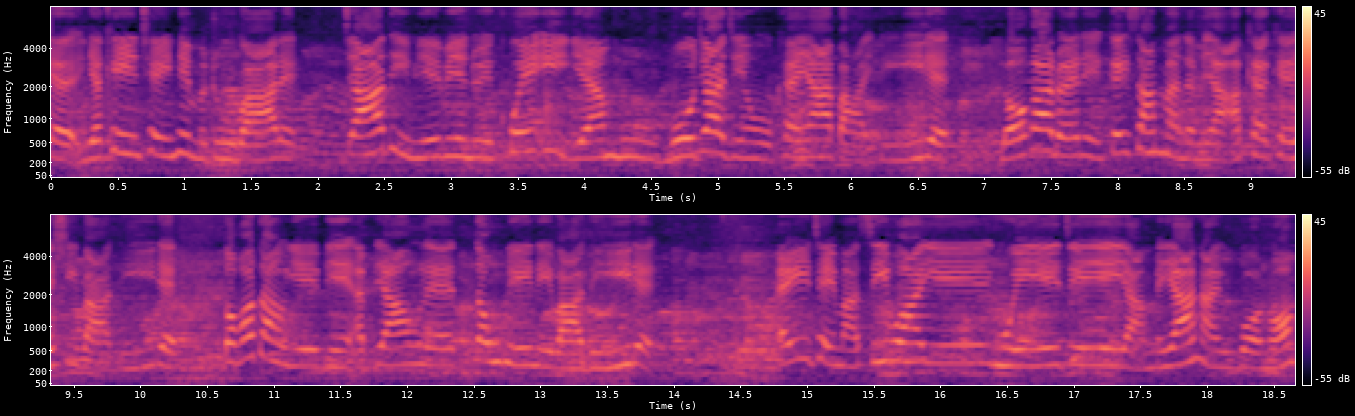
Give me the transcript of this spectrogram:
တဲ့ရခင်ချိန်နဲ့မတူပါတဲ့ကြားသည်မြေပြင်တွေခွေးဤရမ်းမှုဘိုးကြခြင်းကိုခံရပါသည်တဲ့လောကတွင်တွင်ကိစ္စမှန်သမျှအခက်ခဲရှိပါသည်တဲ့တောတောင်ရေပြင်အပြောင်းလဲတုံနှေးနေပါသည်တဲ့အဲ့ဒီအချိန်မှာစီးပွားရေးငွေရေးကြေးရေးရမရနိုင်ဘူးပေါ့နော်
